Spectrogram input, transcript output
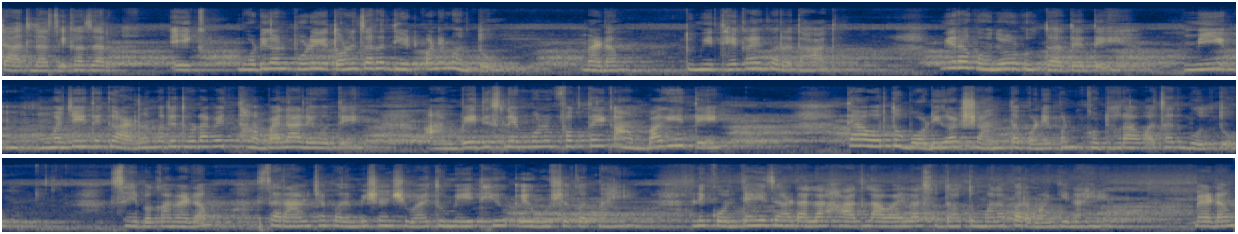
त्यातलाच एका जर एक बॉडीगार्ड पुढे येतो आणि जरा धीटपणे म्हणतो मॅडम तुम्ही इथे काय करत आहात? मीरा गोंधळून उत्तर देते मी म्हणजे इथे गार्डनमध्ये थोडा वेळ थांबायला आले होते. आंबे दिसले म्हणून फक्त एक आंबा घेते. त्यावर तो बॉडीगार्ड शांतपणे पण कठोर आवाजात बोलतो साहेबका मॅडम सरांच्या परमिशनशिवाय तुम्ही इथे येऊ शकत नाही आणि कोणत्याही झाडाला हात लावायलासुद्धा तुम्हाला परवानगी नाही. मॅडम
